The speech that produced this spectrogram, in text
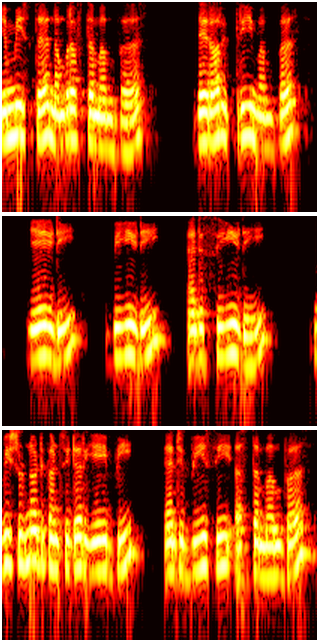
M is the number of the members. There are three members AD, BD and CD. We should not consider AB and BC as the members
